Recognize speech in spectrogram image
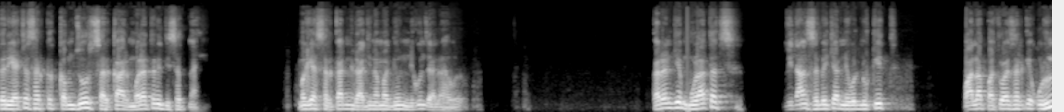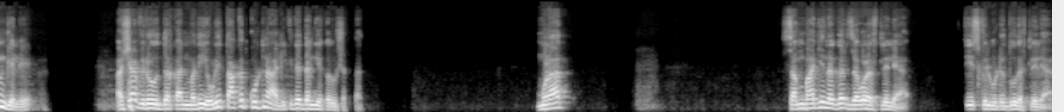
तर याच्यासारखं कमजोर सरकार मला तरी दिसत नाही. मग या सरकारने राजीनामा देऊन निघून जायला हवं. कारण जे मुळातच विधानसभेच्या निवडणुकीत पाला पाचोळ्यासारखे उडून गेले अशा विरोधकांमध्ये एवढी ताकद कुठनं आली की ते दंगे करू शकतात? मुळात संभाजीनगर जवळ असलेल्या तीस किलोमीटर दूर असलेल्या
